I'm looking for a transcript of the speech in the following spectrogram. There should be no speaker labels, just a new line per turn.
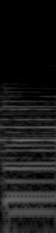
Bye.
